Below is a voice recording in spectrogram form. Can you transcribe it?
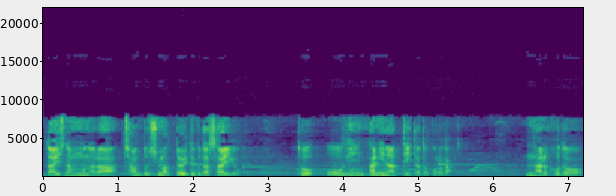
大事なものならちゃんとしまっておいてくださいよ。と大喧嘩になっていたところだ。なるほど。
